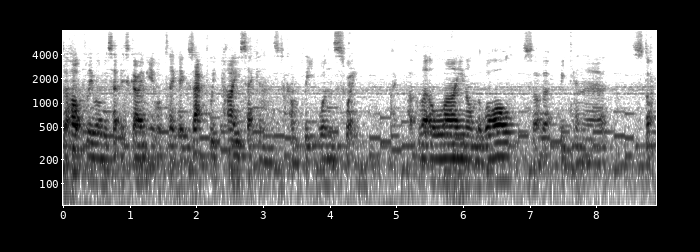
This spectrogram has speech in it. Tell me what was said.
So hopefully when we set this going it will take exactly pi seconds to complete one swing. I've put a little line on the wall so that we can uh, stop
